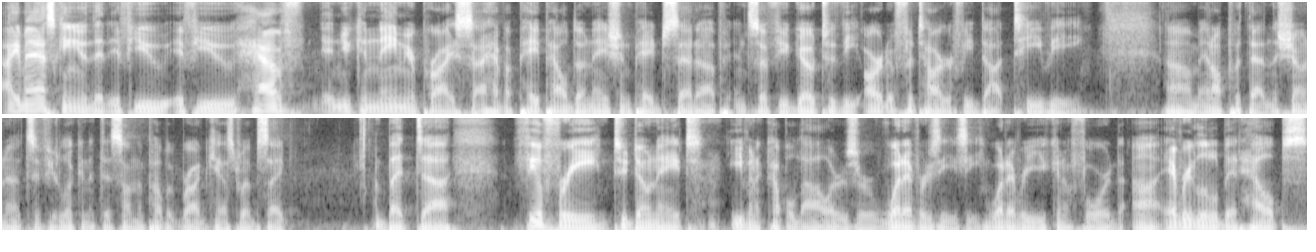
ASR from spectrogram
I'm asking you that if you if you have and you can name your price, I have a PayPal donation page set up, and so if you go to theartofphotography.tv, um, and I'll put that in the show notes if you're looking at this on the public broadcast website. But uh, feel free to donate even a couple dollars or whatever's easy, whatever you can afford. Uh, every little bit helps.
